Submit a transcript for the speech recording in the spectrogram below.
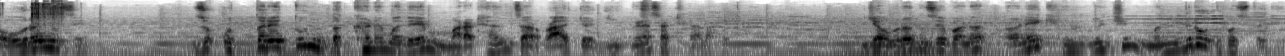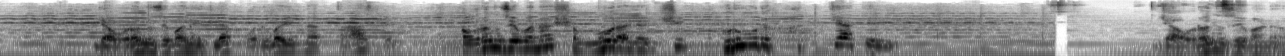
औरंगजेब जो उत्तरेतून दक्षिणेमध्ये मराठ्यांचा राज्य जिंकण्यासाठी आला होता ज्या औरंगजेबानं अनेक हिंदूंची मंदिरं उद्ध्वस्त केली ज्या औरंगजेबाने इथल्या पोरबाईंना त्रास दिला औरंगजेबानं शंभू राजांची क्रूर हत्या केली ज्या औरंगजेबानं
